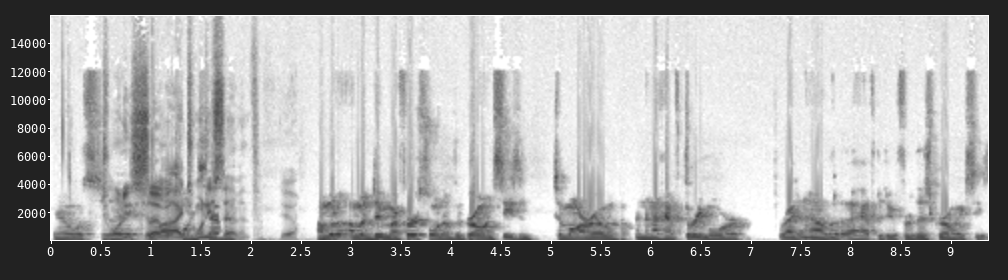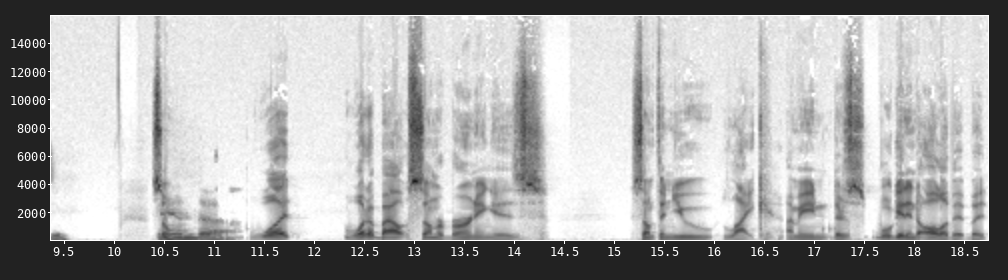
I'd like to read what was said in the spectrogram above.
You know, what's 27th. July 27th. twenty seventh. I'm gonna I'm gonna do my first one of the growing season tomorrow, and then I have three more right now that I have to do for this growing season. So and uh, what what about summer burning is something you like? I mean, there's we'll get into all of it, but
